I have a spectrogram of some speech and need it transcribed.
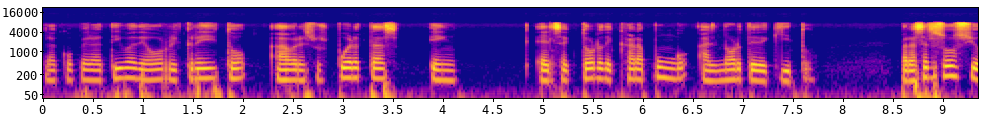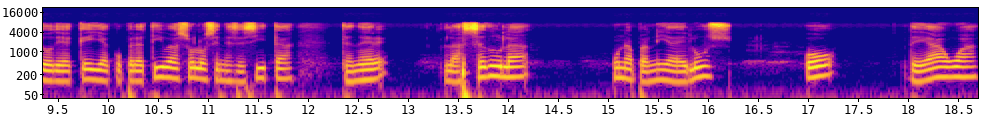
La cooperativa de ahorro y crédito abre sus puertas en el sector de Carapungo al norte de Quito. Para ser socio de aquella cooperativa solo se necesita tener la cédula, una planilla de luz o de agua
